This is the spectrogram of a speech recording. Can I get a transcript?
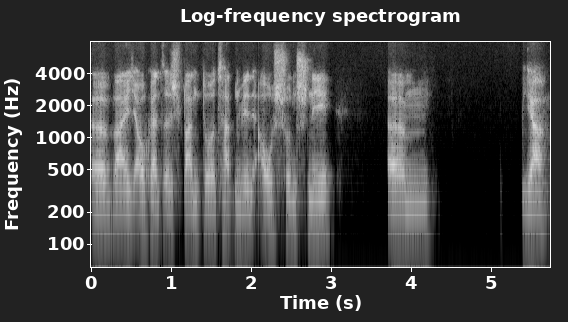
äh, war ich auch ganz entspannt. Dort hatten wir auch schon Schnee. Ähm, ja,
